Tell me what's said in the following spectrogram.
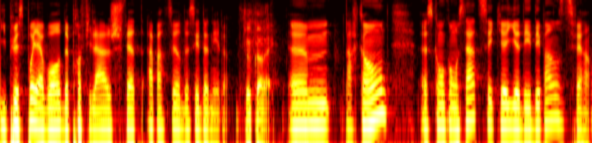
ne puisse pas y avoir de profilage fait à partir de ces données-là. C'est correct. Euh, par contre, euh, ce qu'on constate, c'est qu'il y a des dépenses différentes.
